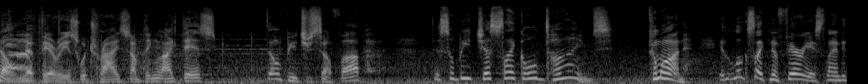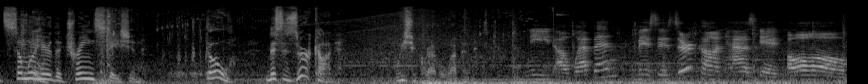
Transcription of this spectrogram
Known Nefarious would try something like this. Don't beat yourself up. This'll be just like old times. Come on, it looks like Nefarious landed somewhere near the train station. Go, Mrs. Zurkon. We should grab a weapon. Need a weapon? Mrs. Zurkon has it all.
